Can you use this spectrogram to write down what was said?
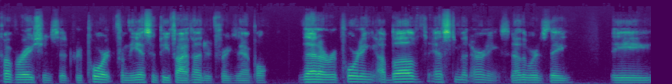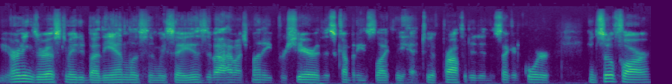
corporations that report from the S&P 500, for example, that are reporting above estimate earnings. In other words, they the earnings are estimated by the analysts, and we say this is about how much money per share this company is likely to have profited in the second quarter. And so far,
